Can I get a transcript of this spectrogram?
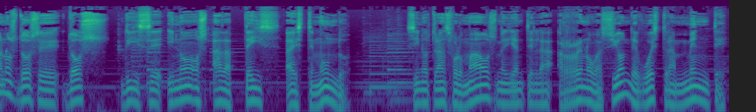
Romanos 12, 2 dice, y no os adaptéis a este mundo, sino transformaos mediante la renovación de vuestra mente,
